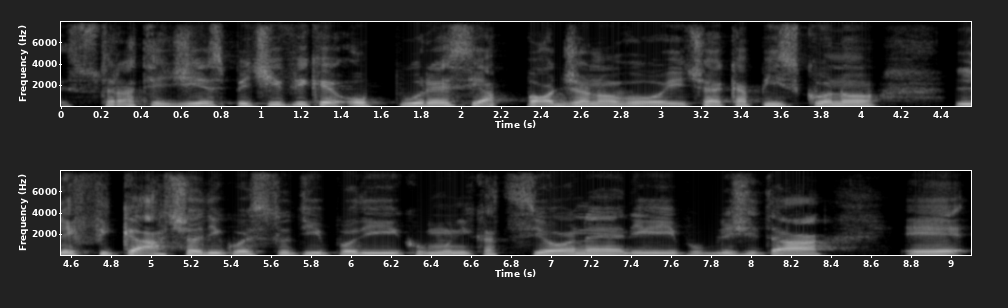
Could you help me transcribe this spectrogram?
strategie specifiche oppure si appoggiano a voi, cioè capiscono l'efficacia di questo tipo di comunicazione, di pubblicità e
